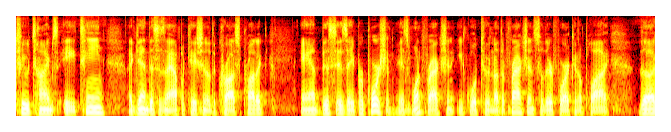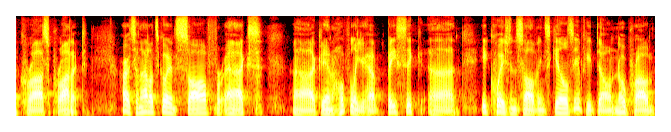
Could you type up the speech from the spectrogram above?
2 times 18. Again, this is an application of the cross product. And this is a proportion. It's one fraction equal to another fraction. So therefore, I can apply the cross product. All right, so now let's go ahead and solve for x. Uh, again, hopefully you have basic uh, equation solving skills. If you don't, no problem.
